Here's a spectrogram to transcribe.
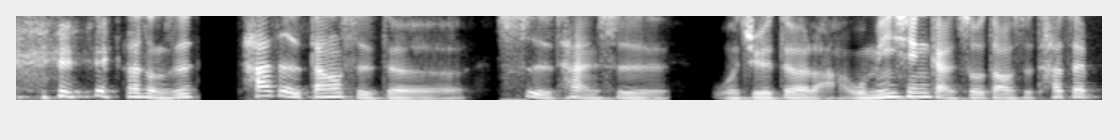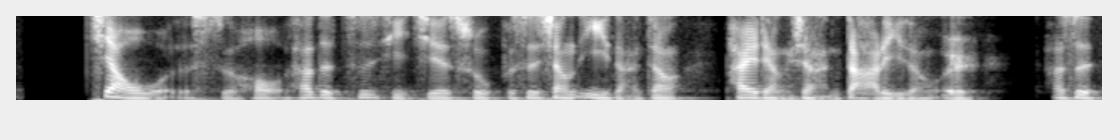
那总之，他的当时的试探是，我觉得啦，我明显感受到是他在叫我的时候，他的肢体接触不是像一男这样拍两下很大力这样，呃他是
